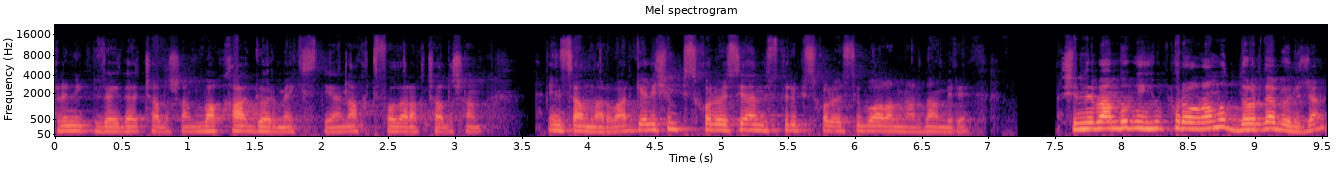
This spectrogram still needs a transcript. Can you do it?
klinik düzeyde çalışan, vaka görmek isteyen, aktif olarak çalışan insanlar var. Gelişim psikolojisi, endüstri psikolojisi bu alanlardan biri. Şimdi ben bugünkü programı dörde böleceğim.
